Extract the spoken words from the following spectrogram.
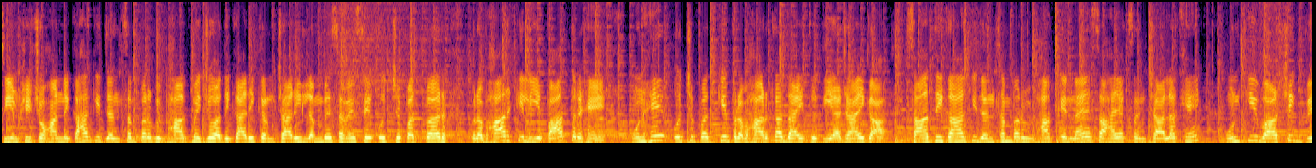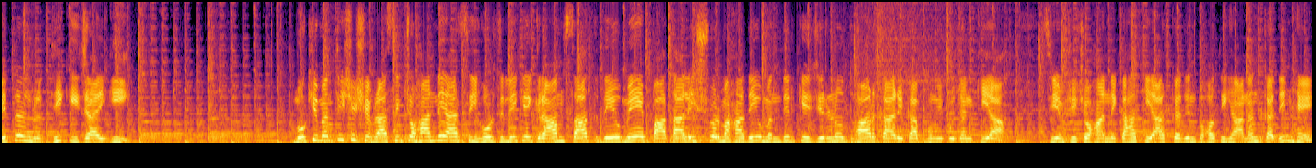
सीएम श्री चौहान ने कहा कि जनसंपर्क विभाग में जो अधिकारी कर्मचारी लंबे समय से उच्च पद पर प्रभार के लिए पात्र हैं, उन्हें उच्च पद के प्रभार का दायित्व दिया जाएगा। साथ ही कहा कि जनसंपर्क विभाग के नए सहायक संचालक हैं, उनकी वार्षिक वेतन वृद्धि की जाएगी। मुख्यमंत्री श्री शिवराज सिंह चौहान ने आज सीहोर ज़िले के ग्राम सात देव में पातालेश्वर महादेव मंदिर के जीर्णोद्वार कार्य का भूमि पूजन किया। सीएम श्री चौहान ने कहा कि आज का दिन बहुत ही आनंद का दिन है।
